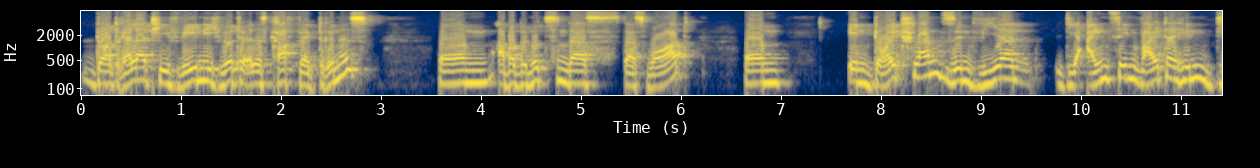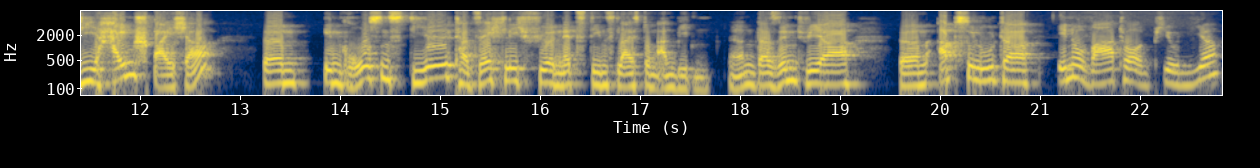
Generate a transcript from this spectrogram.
dort relativ wenig virtuelles Kraftwerk drin ist, ähm, aber benutzen das, das Wort. Ähm, in Deutschland sind wir die einzigen weiterhin, die Heimspeicher ähm, im großen Stil tatsächlich für Netzdienstleistungen anbieten. Ja, da sind wir ähm, absoluter Innovator und Pionier.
